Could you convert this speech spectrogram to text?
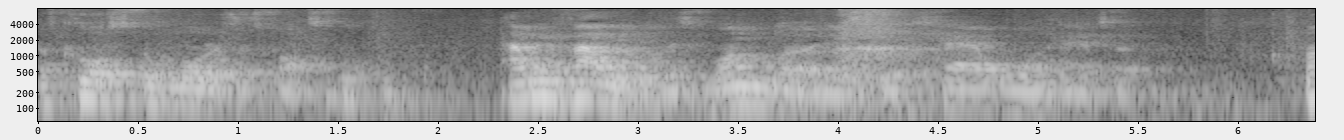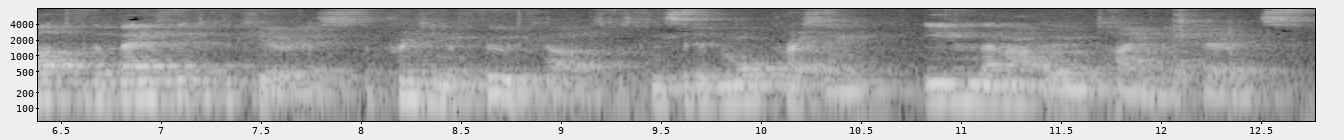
Of course, the war is responsible. How invaluable this one word is to a careworn editor. But for the benefit of the curious, the printing of food cards was considered more pressing even than our own timely appearance.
